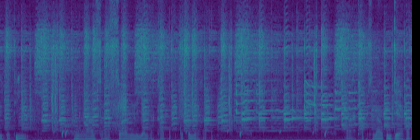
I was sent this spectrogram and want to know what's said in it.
ซื้อกดที่หนึ่งล้านสองแสนเหรียญนะครับกดไปเลยครับครับเสร็จแล้วกุญแจครับ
